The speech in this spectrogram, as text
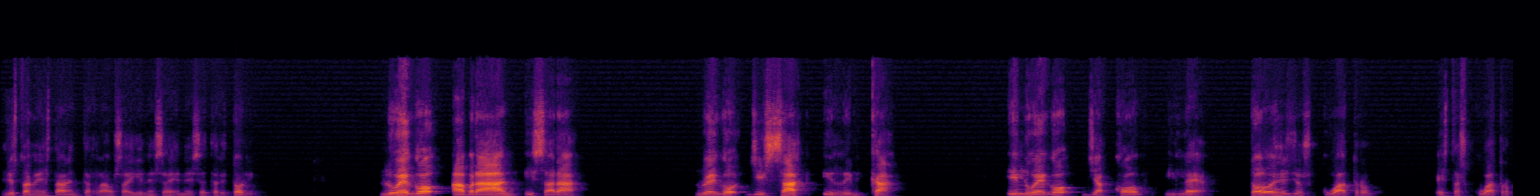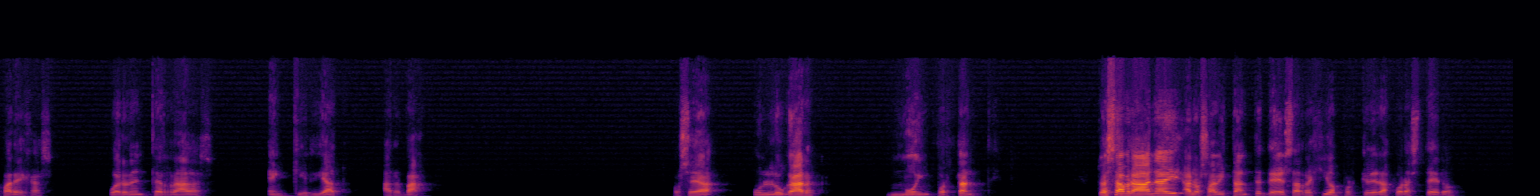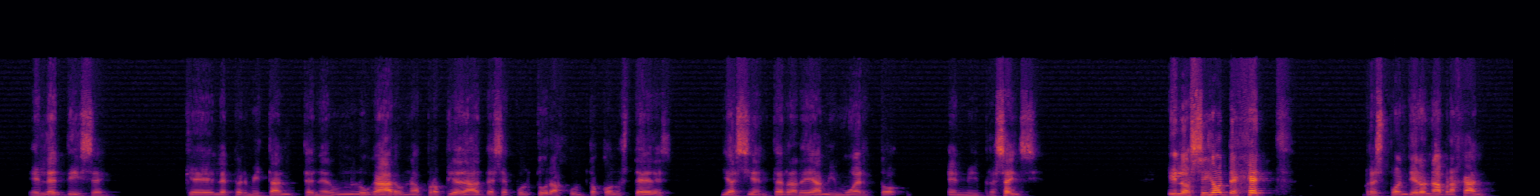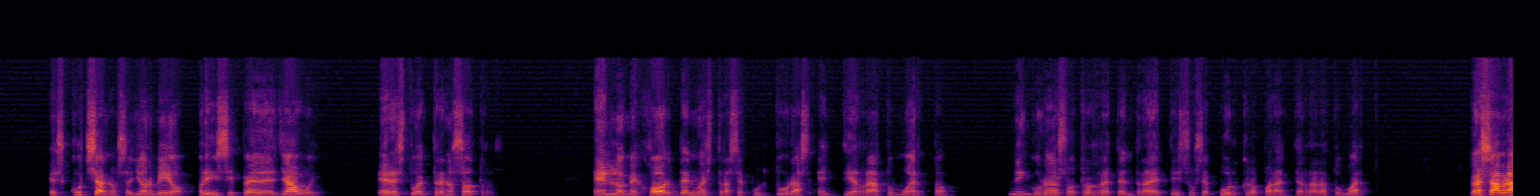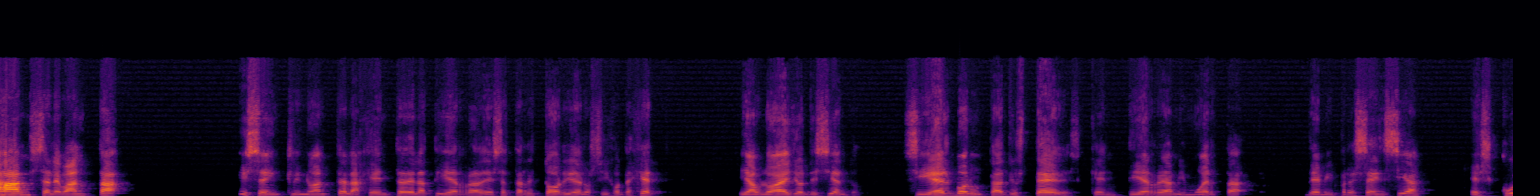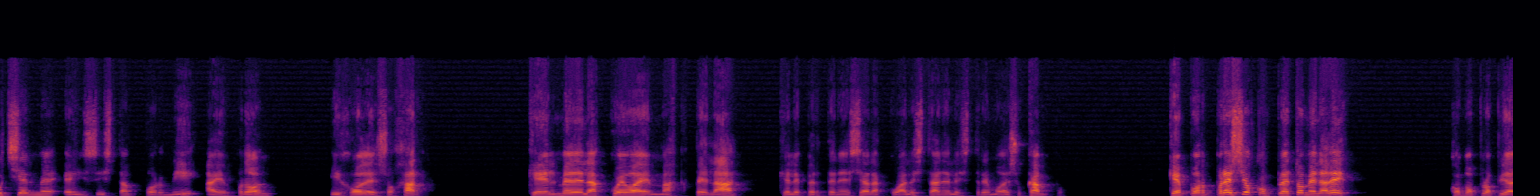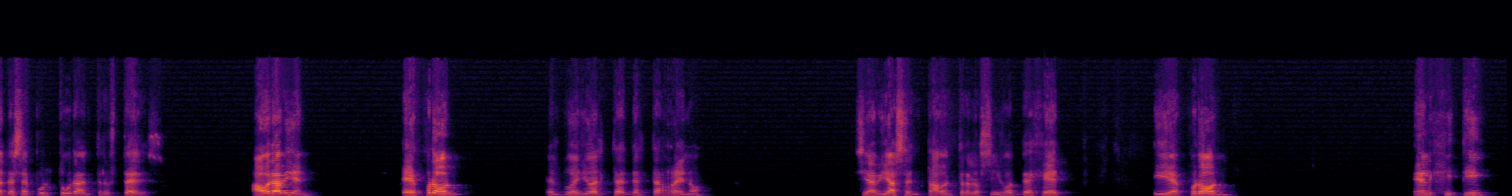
Ellos también estaban enterrados ahí en ese, en ese territorio. Luego Abraham y Sara. Luego Isaac y Ribka. Y luego Jacob y Lea. Todos ellos cuatro, estas cuatro parejas, fueron enterradas en Kiriat Arba. O sea, un lugar muy importante. Entonces Abraham ahí a los habitantes de esa región, porque él era forastero, él les dice que le permitan tener un lugar, una propiedad de sepultura junto con ustedes y así enterraré a mi muerto en mi presencia. Y los hijos de Het respondieron a Abraham, escúchanos, Señor mío, príncipe de Yahweh, eres tú entre nosotros. En lo mejor de nuestras sepulturas entierra a tu muerto, ninguno de nosotros retendrá de ti su sepulcro para enterrar a tu muerto. Entonces Abraham se levanta y se inclinó ante la gente de la tierra de ese territorio de los hijos de Het y habló a ellos diciendo, si es voluntad de ustedes que entierre a mi muerta de mi presencia, escúchenme e insistan por mí a Efrón, hijo de Sohar, que él me dé la cueva de Macpelá, que le pertenece a la cual está en el extremo de su campo, que por precio completo me la dé como propiedad de sepultura entre ustedes. Ahora bien, Efrón, el dueño del, terreno, se había sentado entre los hijos de Het y Efrón, el Hití,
